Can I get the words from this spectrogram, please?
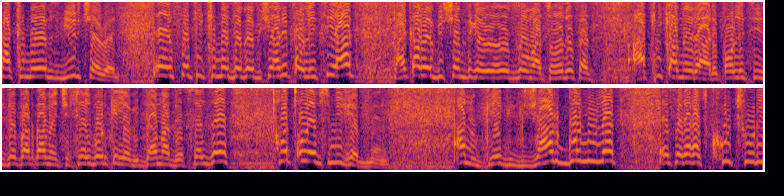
საქმეებს გირჩევენ. და ესეთი ქმედებებში არის პოლიცია აქ დაკავების შემდგომაც, როდესაც 10 კამერა არის პოლიციის დეპარტამენტში ხელბორკილები დამადეს ხელზე ფოტოებს მიღებდნენ ანუ ჟარგონულად ესე რაღაც ქუჩური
